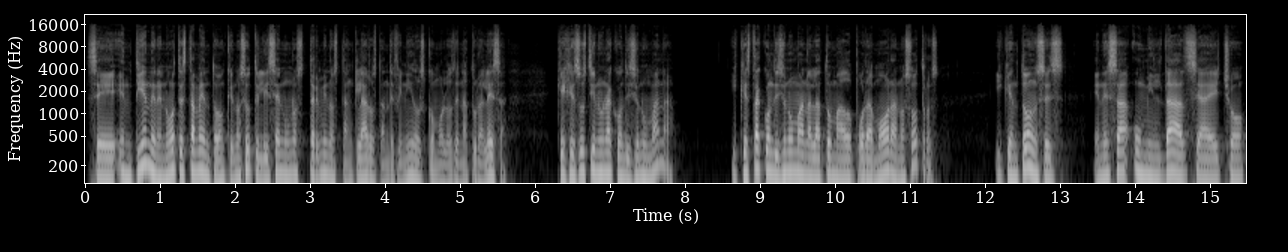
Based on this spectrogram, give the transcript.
se entiende en el Nuevo Testamento, aunque no se utilicen unos términos tan claros, tan definidos como los de naturaleza, que Jesús tiene una condición humana y que esta condición humana la ha tomado por amor a nosotros y que entonces en esa humildad se ha hecho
